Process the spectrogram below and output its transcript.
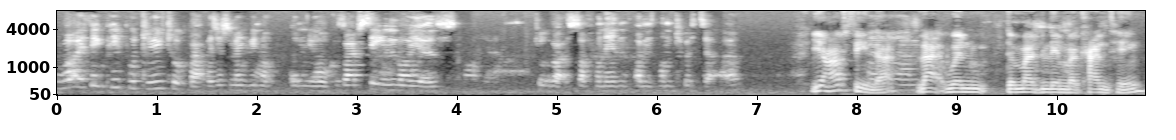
Well, I think people do talk about it, just maybe not on your because I've seen lawyers talk about stuff on in, um, on Twitter. Yeah, I've seen that. Um, like when the Madeleine McCann thing,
